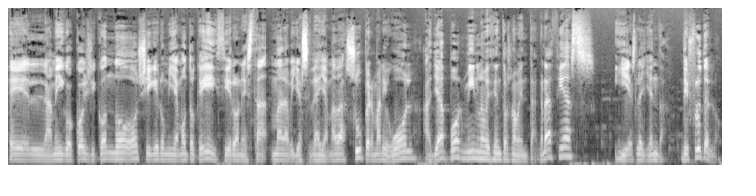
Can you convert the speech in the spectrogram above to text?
el amigo Koji Kondo o Shigeru Miyamoto que hicieron esta maravillosa idea llamada Super Mario World allá por 1990. Gracias y es leyenda. Disfrútenlo.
